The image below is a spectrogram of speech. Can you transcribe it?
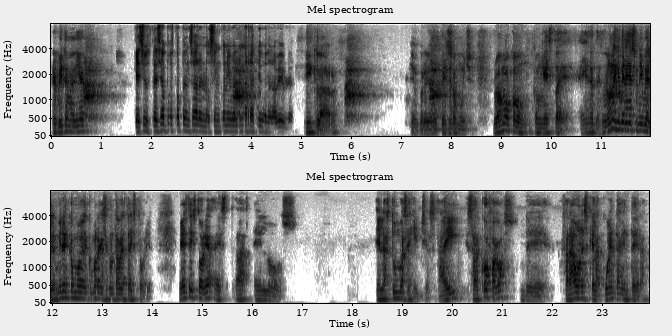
Repíteme, Diego. Que si usted se ha puesto a pensar en los cinco niveles narrativos de la Biblia. Sí, claro. pero yo pienso mucho. Pero vamos con, con esta, no que vienen esos niveles, miren cómo, cómo era que se contaba esta historia. Esta historia está en los en las tumbas egipcias. Hay sarcófagos de faraones que la cuentan entera.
